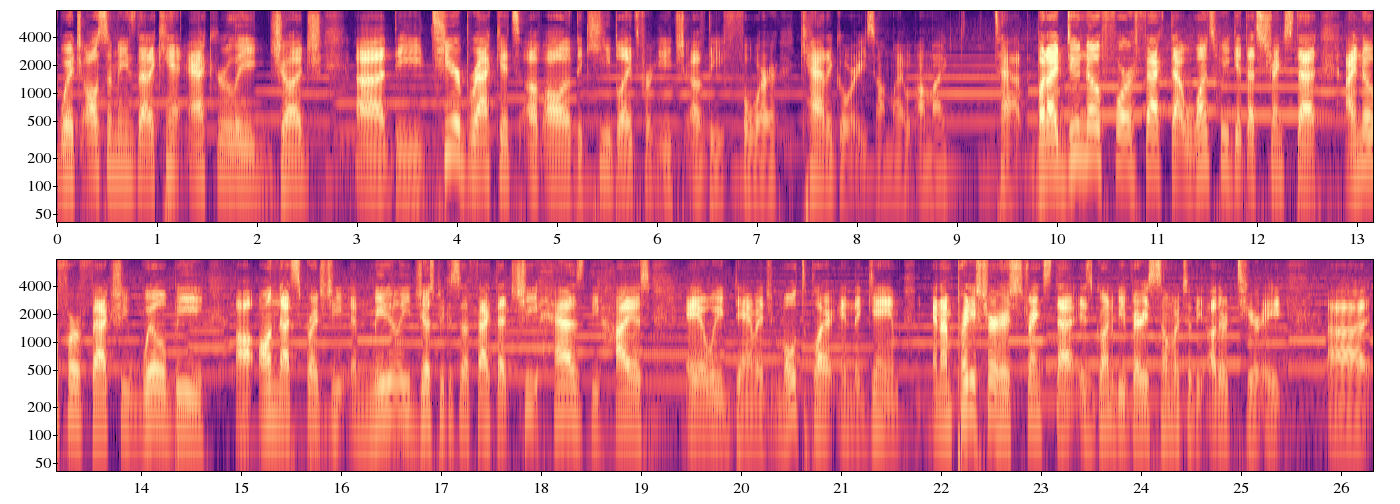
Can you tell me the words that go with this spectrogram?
which also means that I can't accurately judge uh, the tier brackets of all of the Keyblades for each of the four categories on my on my tab. But I do know for a fact that once we get that strength stat, I know for a fact she will be uh, on that spreadsheet immediately just because of the fact that she has the highest AoE damage multiplier in the game. And I'm pretty sure her strength stat is going to be very similar to the other tier 8 uh,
